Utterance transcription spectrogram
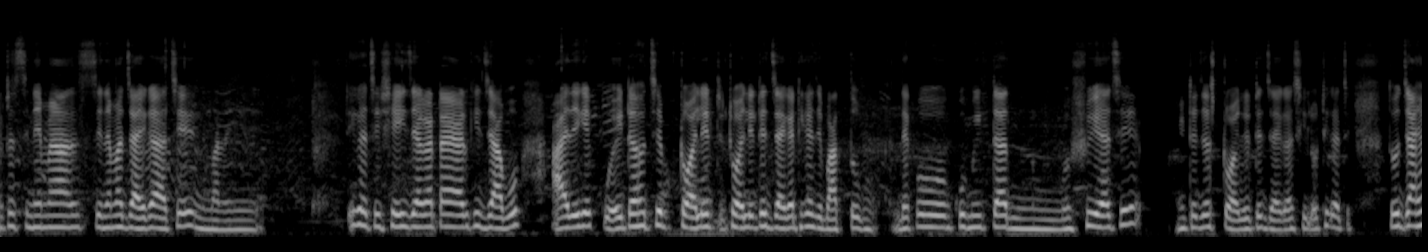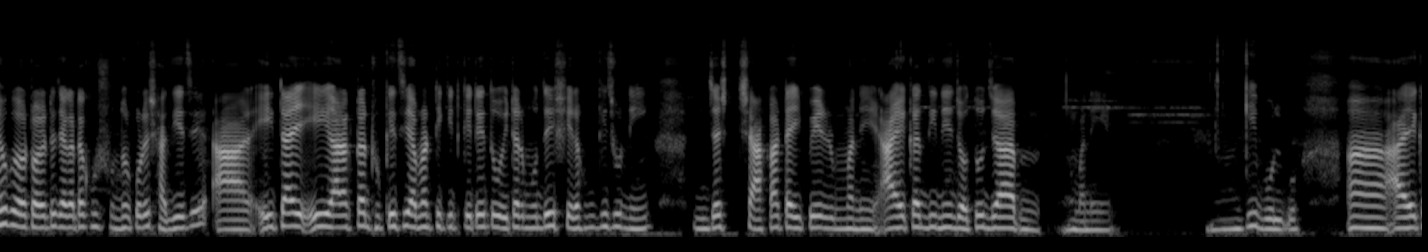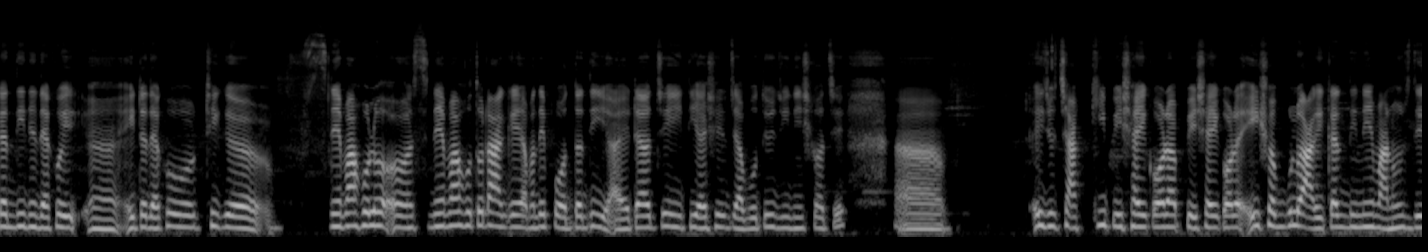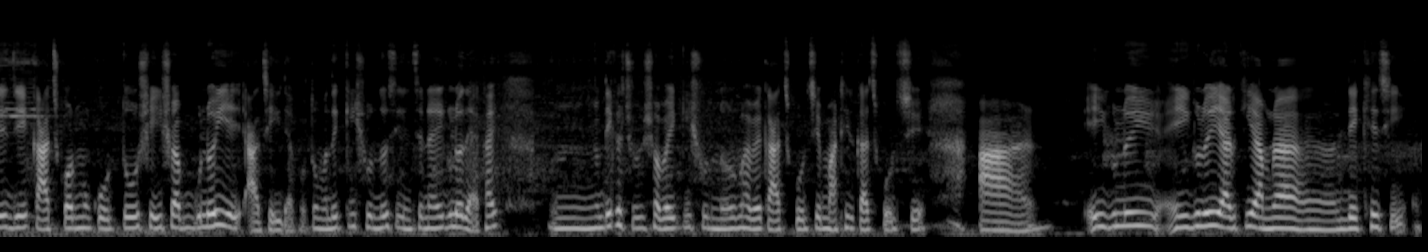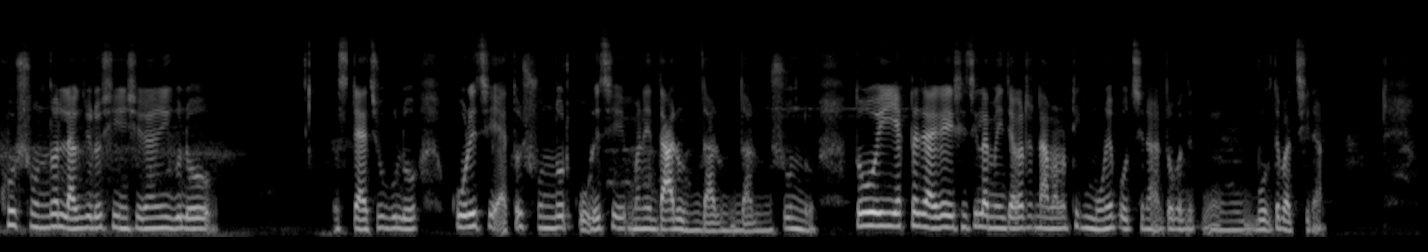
একটা সিনেমা সিনেমার জায়গা আছে মানে ঠিক আছে? সেই জায়গাটায় আর কি যাব। আর এদিকে এটা হচ্ছে টয়লেট টয়লেটের জায়গা ঠিক আছে? বাথরুম। দেখো কুমিরটা শুয়ে আছে। এটা জাস্ট টয়লেটের জায়গা ছিল ঠিক আছে? তো যাই হোক টয়লেটের জায়গাটা খুব সুন্দর করে সাজিয়েছে। আর এইটায় এই আর একটা ঢুকেছি আমরা টিকিট কেটে তো এটার মধ্যে সেরকম কিছু নেই। জাস্ট চাকা টাইপের মানে আগেকার দিনে যত যা মানে কি বলব? আগেকার দিনে দেখো এই, আহ, এটা দেখো ঠিক সিনেমা হলো সিনেমা হতো না আগে আমাদের পর্দা দিয়ে আর এটা হচ্ছে ইতিহাসের যাবতীয় জিনিস আছে। এই যে চাক্কি পেশাই করা পেশাই করা, এই সবগুলো আগেকার দিনে মানুষদের যে কাজকর্ম করতো, সেই সবগুলোই এ- আছে এই দেখো, তোমাদের কি সুন্দর সিন সিনারিগুলো দেখায় দেখেছ? সবাই কি সুন্দরভাবে কাজ করছে, মাটির কাজ করছে। আর এইগুলোই এইগুলোই আর কি আমরা দেখেছি। খুব সুন্দর লাগছিল সিন সিনারিগুলো স্ট্যাচুগুলো করেছে, এত সুন্দর করেছে মানে দারুণ দারুণ দারুণ, সুন্দর। তো এই একটা জায়গায় এসেছিলাম, এই জায়গাটার নাম আমার ঠিক মনে পড়ছে না, তোমাদের বলতে পারছি না।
